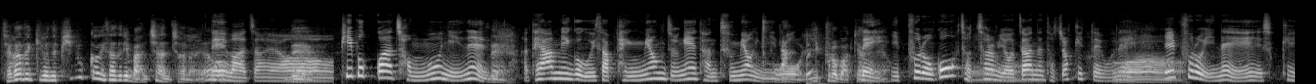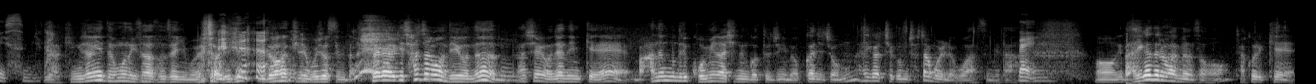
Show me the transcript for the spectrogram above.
제가 듣기로는 피부과 의사들이 많지 않잖아요. 네, 맞아요. 피부과 전문의는 네. 대한민국 의사 100명 중에 단 2명입니다. 어, 2%밖에 안 네, 돼요? 2%고 저처럼 어. 여자는 더 적기 때문에 와. 1% 이내에 속해 있습니다. 이야, 굉장히 드문 의사 선생님을 저희 이동환 팀에 모셨습니다. 제가 이렇게 찾아온 이유는 음. 사실 원장님께 많은 분들이 고민하시는 것들 중에 몇 가지 좀 해결책을 좀 찾아보려고 왔습니다. 네. 어, 나이가 들어가면서 자꾸 이렇게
